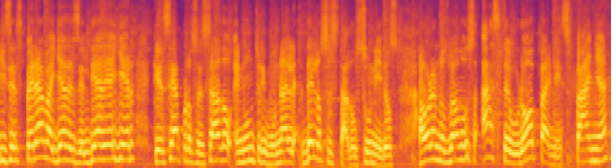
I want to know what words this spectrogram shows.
y se esperaba ya desde el día de ayer que sea procesado en un tribunal de los Estados Unidos. Ahora nos vamos hasta Europa, en España,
